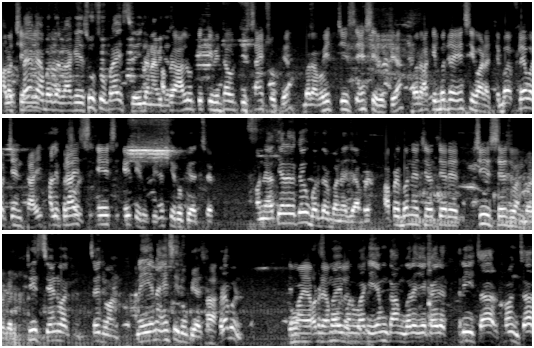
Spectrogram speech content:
આલુ કયા કયા બર્ગર રાખી છે શું શું પ્રાઇસ છે એ જણાવી આપણે આલુ ટિક્કી વિધાઉટ ચીઝ સાઠ રૂપિયા બરાબર. વિથ ચીઝ 80 રૂપિયા. બરાબર. બાકી બધા 80 વાળા છે. ફ્લેવર ચેન્જ થાય. ખાલી પ્રાઇસ એ 80 રૂપિયા. 80 રૂપિયા જ છે. અને અત્યારે કયું બર્ગર બને છે આપણે? આપણે બને છે અત્યારે cheese schezwan burger cheese sandwich schezwan અને એના 80 રૂપિયા છે. બરાબર એમાં આપણે હર્ષભાઈ પણ બાકી એમ કામ કરે છે. એક હારે ત્રી ચાર ત્રણ ચાર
